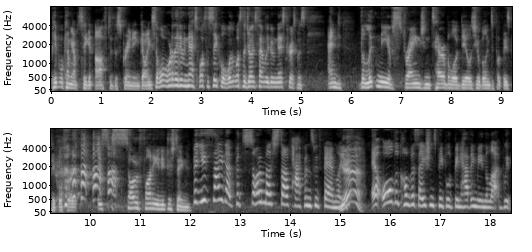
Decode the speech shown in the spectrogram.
People coming up to Tegan after the screening, going, "So what? What are they doing next? What's the sequel? What, what's the Jones family doing next Christmas?" And the litany of strange and terrible ordeals you're willing to put these people through is so funny and interesting. But you say that, but so much stuff happens with families. Yeah. All the conversations people have been having me in the la- with,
